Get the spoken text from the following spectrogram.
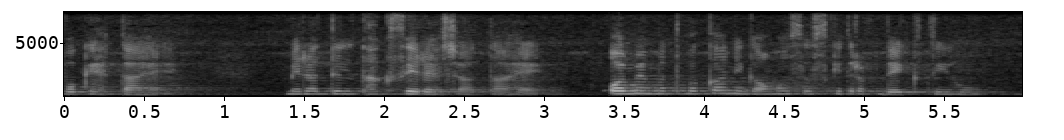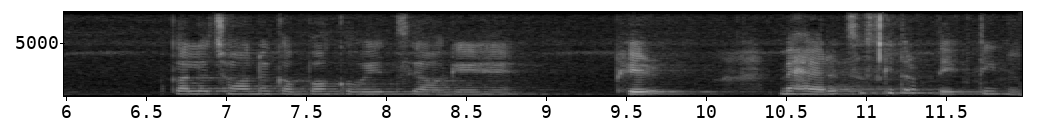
وہ کہتا ہے، میرا دل دھک سے رہ جاتا ہے اور میں متوقع نگاہوں سے اس کی طرف دیکھتی ہوں۔ کل اچانک ابا کویت سے آ گئے ہیں۔ پھر میں حیرت سے اس کی طرف دیکھتی ہوں۔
